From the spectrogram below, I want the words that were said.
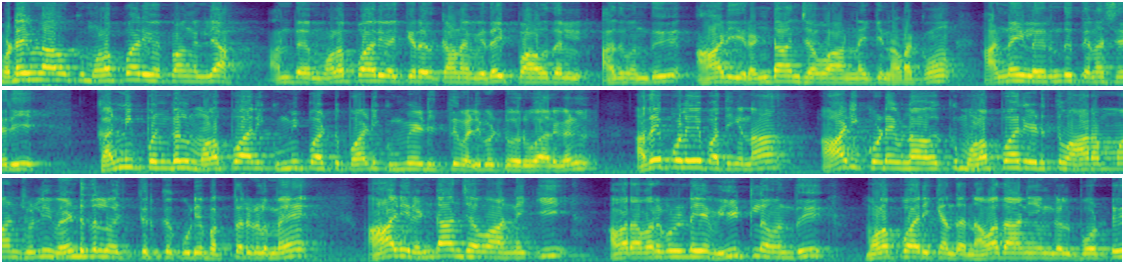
கொடை விழாவுக்கு முளப்பாரி வைப்பாங்க இல்லையா? அந்த முளைப்பாரி வைக்கிறதுக்கான விதைப்பாவுதல் அது வந்து ஆடி ரெண்டாம் செவ்வாய் அன்னைக்கு நடக்கும். அன்னையிலிருந்து தினசரி கன்னிப்பெண்கள் முளைப்பாரி கும்மிப்பாட்டு பாடி கும்மி அடித்து வழிபட்டு வருவார்கள். அதே போலயே பார்த்தீங்கன்னா ஆடிக்கொடை விழாவுக்கு முளைப்பாரி எடுத்து வாரம்மான்னு சொல்லி வேண்டுதல் வைத்திருக்கக்கூடிய பக்தர்களுமே ஆடி ரெண்டாம் செவ்வாய் அன்னைக்கு அவர் அவர்களுடைய வீட்டில் வந்து முளப்பாரிக்கு அந்த நவதானியங்கள் போட்டு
